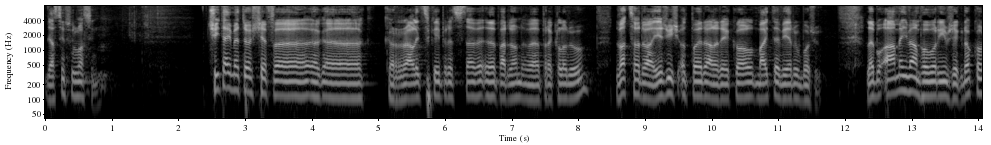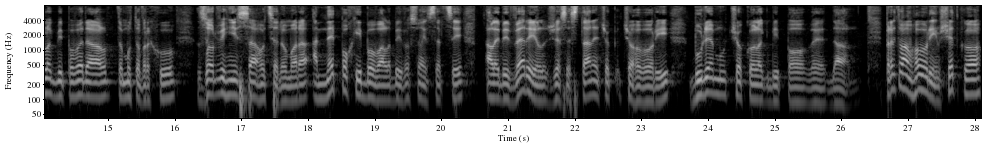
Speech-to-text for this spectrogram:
já s tím souhlasím. Čítajme to ještě v uh, kralické představe, uh, pardon, v prekladu. 22. Ježíš odpovedal, řekl, majte věru Božu. Lebo ámeň vám hovorím, že kdokoliv by povedal tomuto vrchu, zodvihni se, hoď se do mora a nepochyboval by vo svém srdci, ale by veril, že se stane, čo, čo hovorí, bude mu čokoliv by povedal. Proto vám hovorím, všetko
